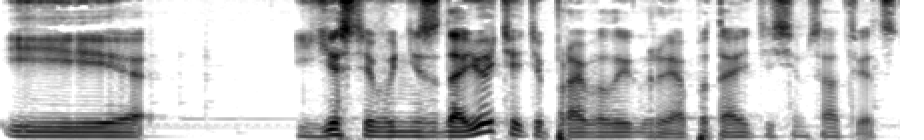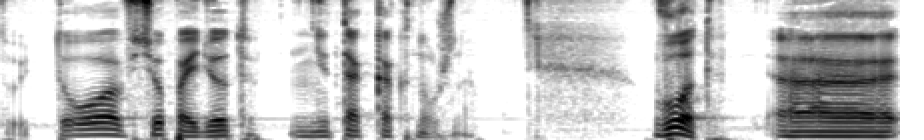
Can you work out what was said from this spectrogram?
И если вы не задаете эти правила игры, а пытаетесь им соответствовать, то все пойдет не так, как нужно. Вот. Э,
